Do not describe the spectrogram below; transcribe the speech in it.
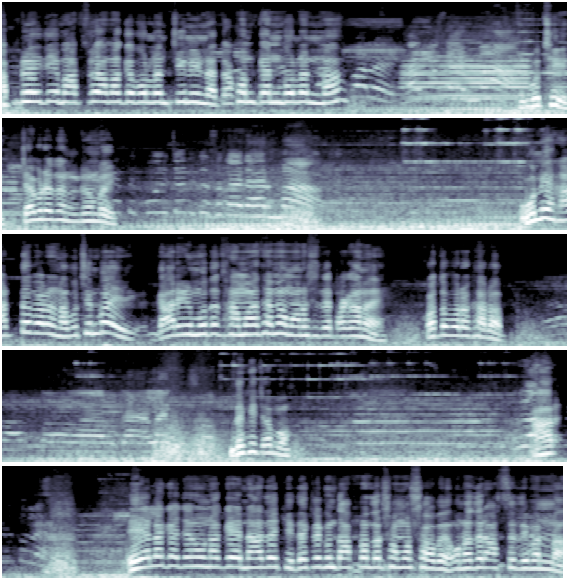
আপনি এই যে মাত্র আমাকে বললেন চিনি না, তখন কেন বললেন মা? বুঝি চাবিটা দেন, লিটন ভাই। উনি হাঁটতে পারে না, বুঝছেন ভাই? গাড়ির মধ্যে থামা থামা মানুষের টাকা নেয়। কত বড় খারাপ? দেখি যাব। আর এই এলাকায় যেন ওনাকে না দেখি, দেখলে কিন্তু আপনাদের সমস্যা হবে, ওনাদের আসতে দেবেন না।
